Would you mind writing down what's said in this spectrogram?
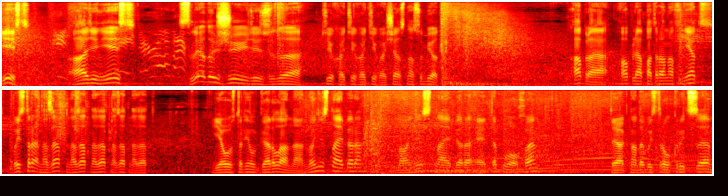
Есть. Один есть. Следующий, иди сюда. Тихо, тихо, тихо, сейчас нас убьет. Опля, опля, патронов нет. Быстро, назад, назад, назад, назад, назад. Я устранил горлана, но не снайпера. Но не снайпера, это плохо. Так, надо быстро укрыться.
